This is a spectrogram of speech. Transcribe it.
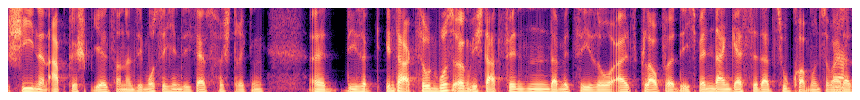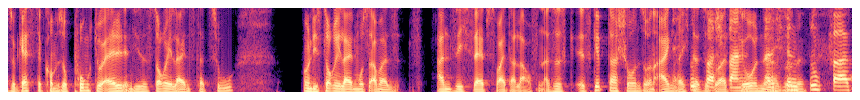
Schienen abgespielt, sondern sie muss sich in sich selbst verstricken. Äh, diese Interaktion muss irgendwie stattfinden, damit sie so als glaubwürdig, wenn dann Gäste dazukommen und so weiter. Ja. Also Gäste kommen so punktuell in diese Storylines dazu. Und die Storyline muss aber an sich selbst weiterlaufen. Also es, es gibt da schon so eine eigenrechte Super Situation, ne? Also ich so, finde eine, es super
